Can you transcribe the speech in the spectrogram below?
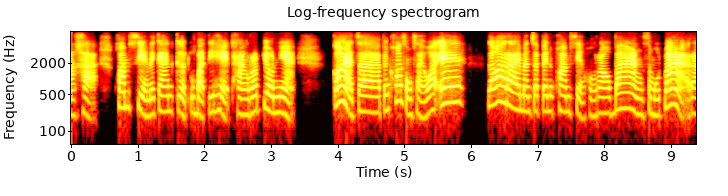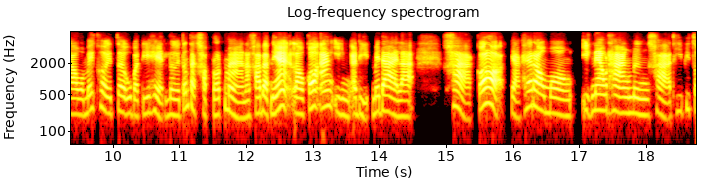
อะค่ะ ความเสี่ยงในการเกิดอุบัติเหตุทางรถยนต์เนี่ย ก็อาจจะเป็นข้อสงสัยว่า เอ๊ะ แล้วอะไรมันจะเป็นความเสี่ยงของเราบ้าง สมมติว่าเราไม่เคยเจออุบัติเหตุเลยตั้งแต่ขับรถมานะคะ แบบเนี้ยเราก็อ้างอิงอดีตไม่ได้ละ ค่ะ ก็อยากให้เรามองอีกแนวทางหนึ่งค่ะ ที่พี่โจ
